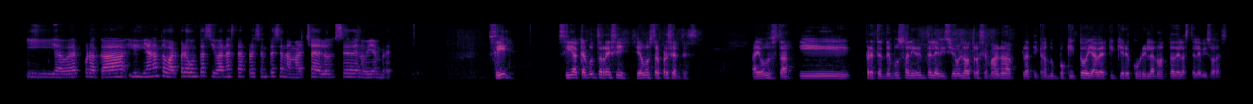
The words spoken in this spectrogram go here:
Y a ver, por acá, Liliana Tobar pregunta si van a estar presentes en la marcha del 11 de noviembre. Sí, sí, acá en Monterrey sí, sí vamos a estar presentes ahí vamos a estar. Y pretendemos salir en televisión la otra semana platicando un poquito y a ver quién quiere cubrir la nota de las televisoras.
